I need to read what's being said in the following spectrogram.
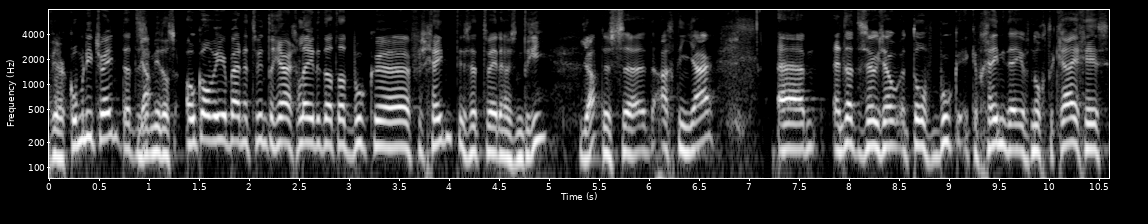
12,5 jaar Comedy Train. Dat is Ja. inmiddels ook alweer bijna 20 jaar geleden dat dat boek verscheen. Het is uit 2003. Ja. Dus de 18 jaar. Ehm, en dat is sowieso een tof boek. Ik heb geen idee of het nog te krijgen is.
